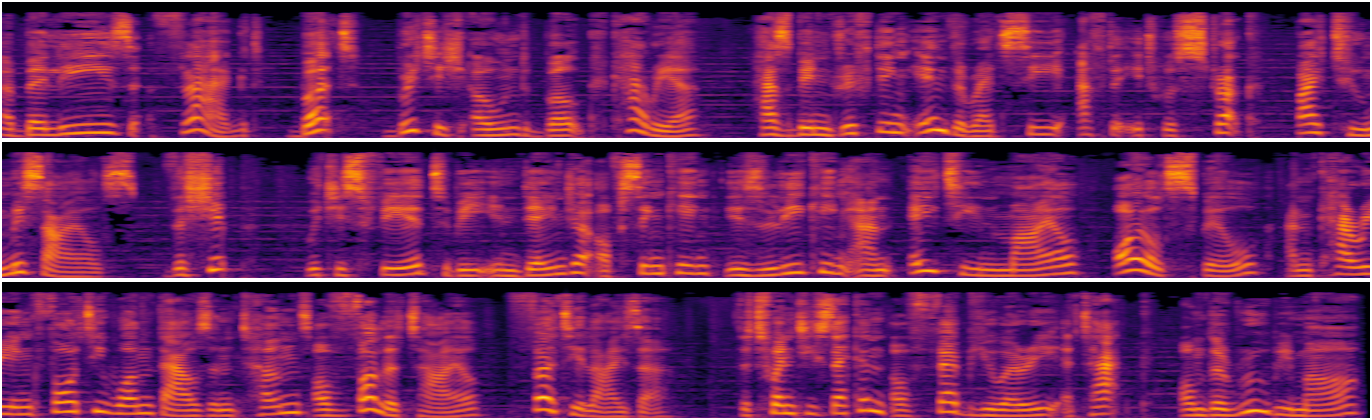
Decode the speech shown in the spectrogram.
a Belize flagged but British owned bulk carrier, has been drifting in the Red Sea after it was struck by two missiles. The ship which is feared to be in danger of sinking, is leaking an 18 mile oil spill and carrying 41,000 tons of volatile fertilizer. The 22nd of February attack on the Rubimar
